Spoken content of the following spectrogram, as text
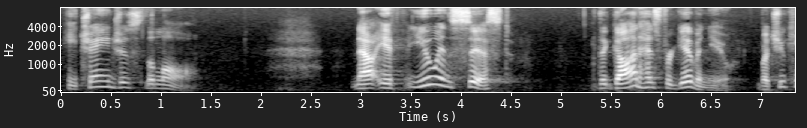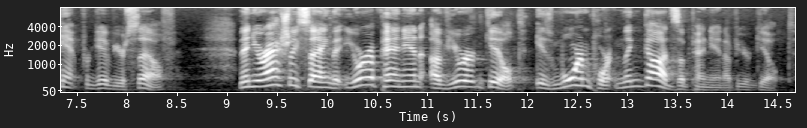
He changes the law. Now, if you insist that God has forgiven you, but you can't forgive yourself, then you're actually saying that your opinion of your guilt is more important than God's opinion of your guilt.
